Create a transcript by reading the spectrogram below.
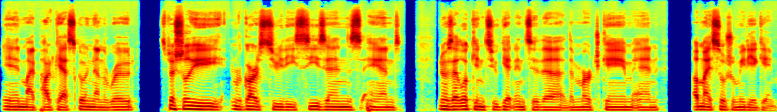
in my podcast going down the road, especially in regards to the seasons and you know as I look into getting into the the merch game and of my social media game.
